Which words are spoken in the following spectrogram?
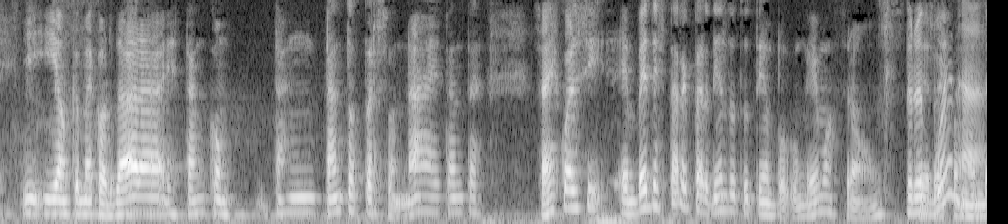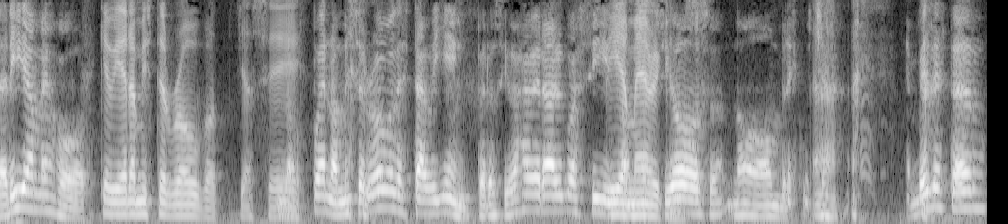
y, y aunque me acordara, están con tan, tantos personajes, tantas. ¿Sabes cuál sí? En vez de estar perdiendo tu tiempo con Game of Thrones, Pero te es buena. recomendaría mejor. Que viera Mr. Robot, ya sé. No, bueno, Mr. Robot está bien, pero si vas a ver algo así fantasioso, no, hombre, escucha. Ajá. En vez de estar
